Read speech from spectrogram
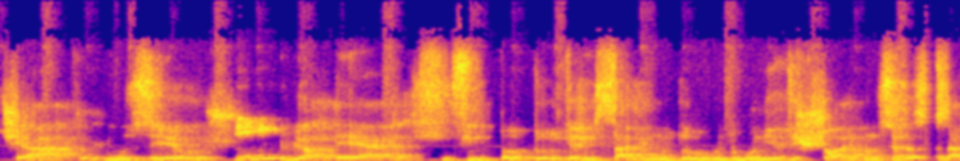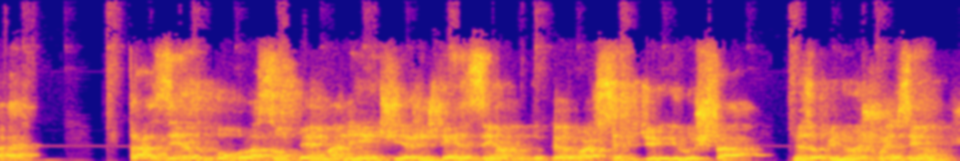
teatros, museus, Sim. bibliotecas, enfim, todo, tudo que a gente sabe muito, muito bonito, histórico no centro da cidade, trazendo população permanente, e a gente tem exemplos, eu gosto sempre de ilustrar minhas opiniões com exemplos.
